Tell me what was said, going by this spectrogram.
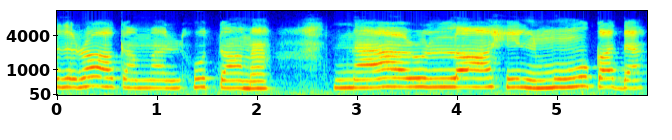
أدراك ما الهتمة نار الله الموقدة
